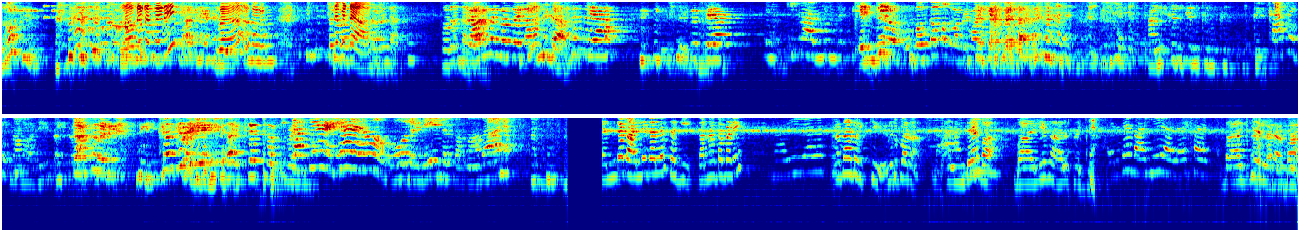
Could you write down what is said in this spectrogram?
നോക്ക് നോക്കട്ടെ പേടി ഇഷ്ടപ്പെട്ടാ? എനിക്ക് കാണുന്നുണ്ട്. എനിക്ക് നോക്കാൻ സമാധാനം. എന്റെ ബാല്യകാല സഖി. കർണാടകടി അതാണ് വെക്ക് ഇവർ പറ. എന്റെ ബാല്യകാല സഖി. എന്റെ ബാല്യകാല സഖി. ഭാഗ്യല്ലടാ ബാ-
